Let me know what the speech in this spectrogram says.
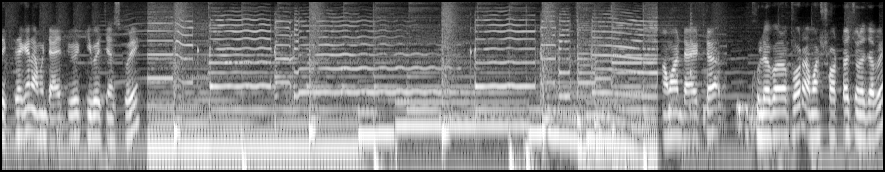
দেখতে থাকেন, আমি ডায়েটগুলো কীভাবে চেঞ্জ করি। আমার ডায়েটটা খুলে করার পর আমার শর্টটা চলে যাবে।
